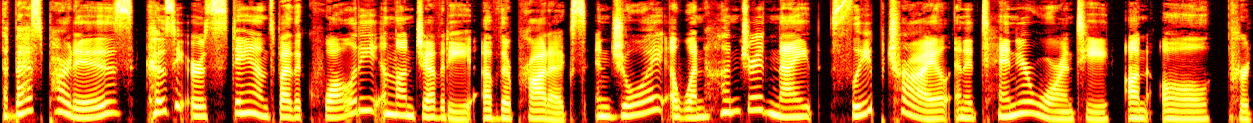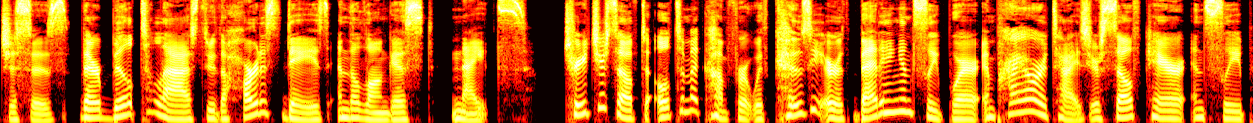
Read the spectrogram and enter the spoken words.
The best part is, Cozy Earth stands by the quality and longevity of their products. Enjoy a 100 night sleep trial and a 10 year warranty on all purchases. They're built to last through the hardest days and the longest nights. Treat yourself to ultimate comfort with Cozy Earth bedding and sleepwear and prioritize your self care and sleep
